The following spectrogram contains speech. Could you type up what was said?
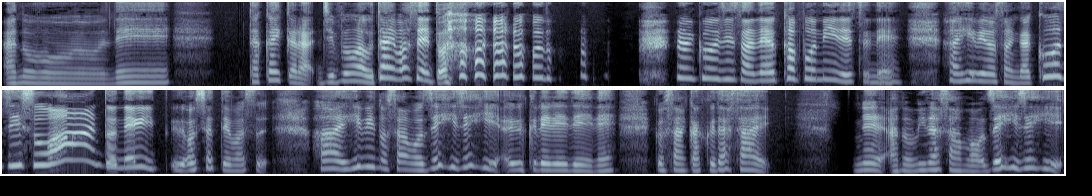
あのーね、高いから自分は歌いませんと。なるほど。コージーさんね、カポニーですね。はい、日比野さんが、コージースワーンとね、おっしゃってます。はい、日比野さんもぜひぜひ、ウクレレでね、ご参加ください。ね、あの、皆さんもぜひぜひ、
